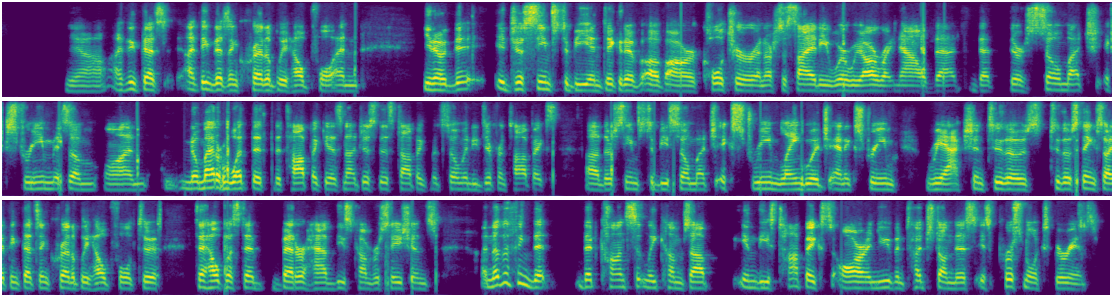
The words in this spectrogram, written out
Yeah, I think that's I think that's incredibly helpful, and you know, it just seems to be indicative of our culture and our society where we are right now. That that there's so much extremism on no matter what the, the topic is, not just this topic, but so many different topics. Uh, there seems to be so much extreme language and extreme reaction to those to those things. So I think that's incredibly helpful to to help us to better have these conversations. Another thing that that constantly comes up in these topics are, and you even touched on this, is personal experience.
